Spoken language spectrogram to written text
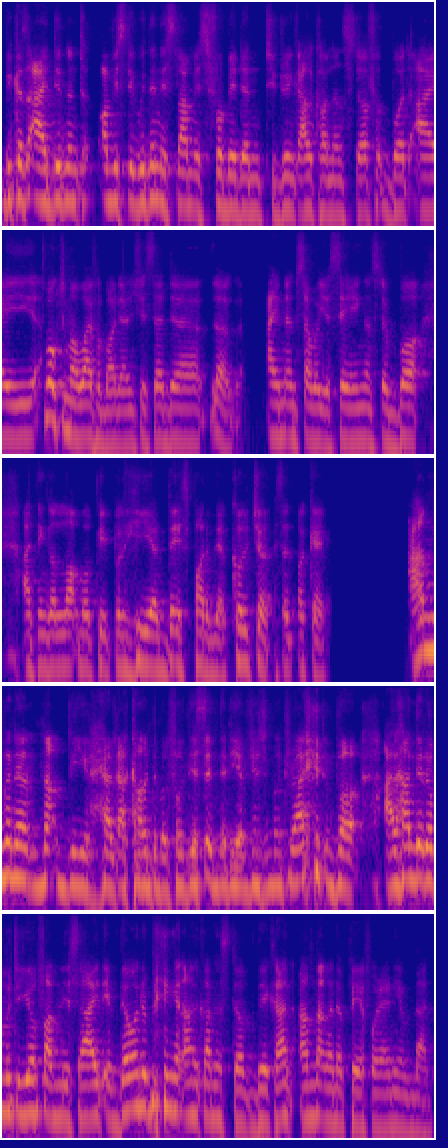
because I didn't obviously within Islam it's forbidden to drink alcohol and stuff. But I spoke to my wife about it, and she said, uh, "Look, I understand what you're saying and stuff, but I think a lot more people here this part of their culture." I said, "Okay." I'm gonna not be held accountable for this in the day of judgment, right? But I'll hand it over to your family side. If they want to bring in alcohol and stuff, they can. I'm not gonna pay for any of that.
